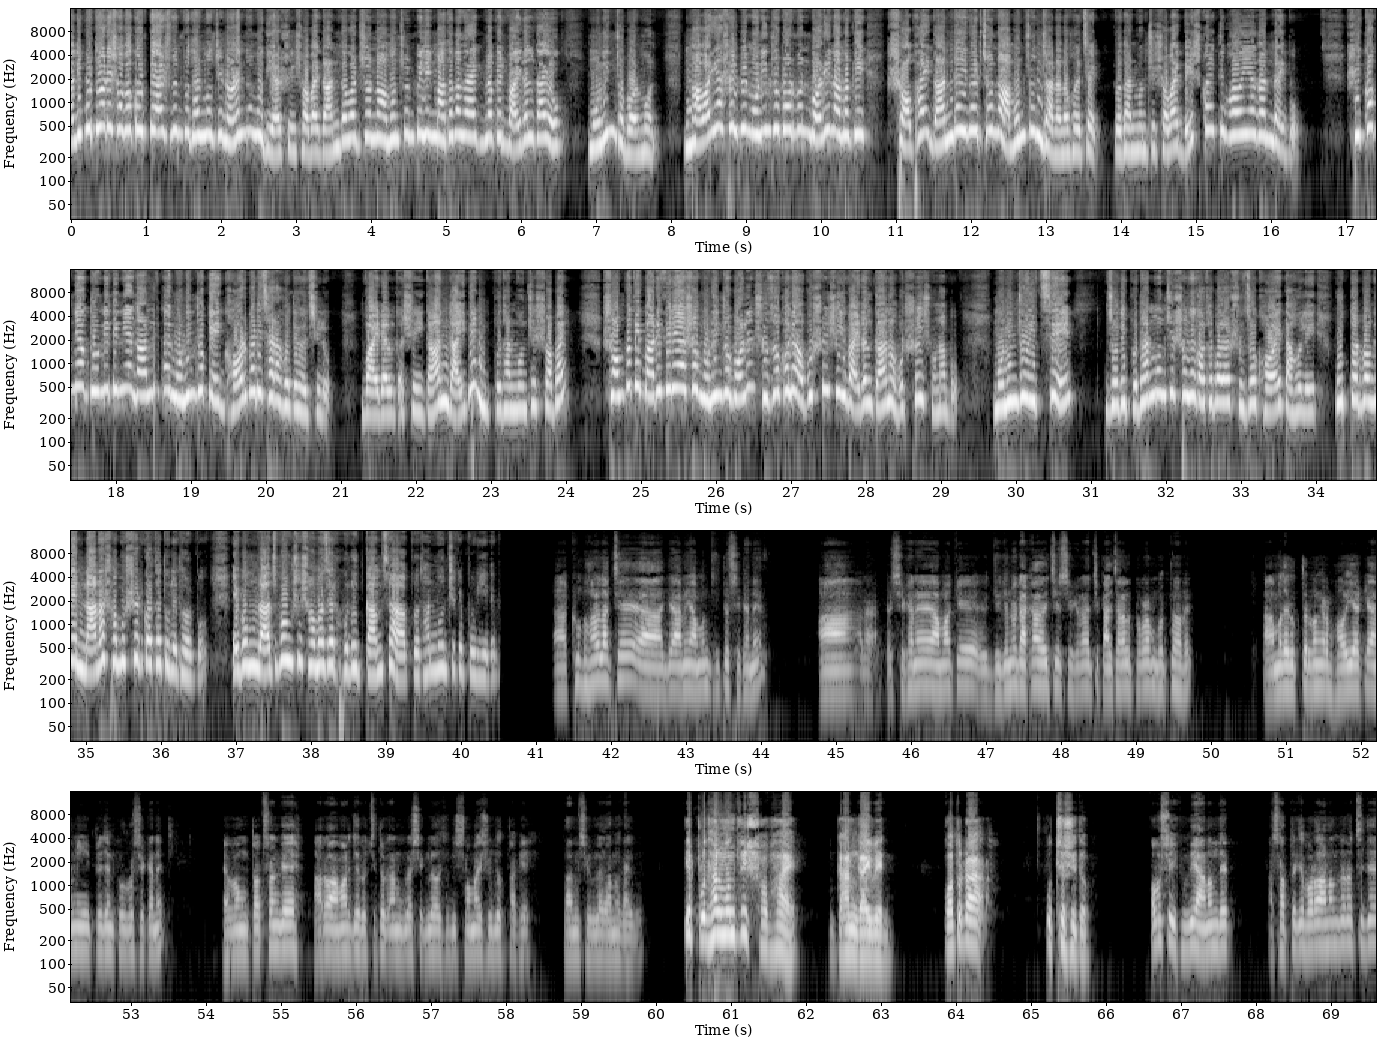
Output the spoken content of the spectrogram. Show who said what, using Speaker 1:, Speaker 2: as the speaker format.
Speaker 1: আলিপুরদুয়ারে সভা করতে আসবেন প্রধানমন্ত্রী নরেন্দ্র মোদী আর সেই সভায় গান গাওয়ার জন্য আমন্ত্রণ পেলেন মাথাভাঙ্গা এক ব্লকের ভাইরাল গায়ক মনীন্দ্র বর্মন। ভাওয়াইয়া শিল্পী মনীন্দ্র বর্মন বলেন, আমাকে সভায় গান গাইবার জন্য আমন্ত্রণ জানানো হয়েছে। প্রধানমন্ত্রী সভায় বেশ কয়েকটি ভাওয়াইয়া গান গাইব। শিক্ষক নিয়োগ দুর্নীতি নিয়ে গান লেখায় মনীন্দ্রকে ঘর বাড়ি ছাড়া হতে হয়েছিল। ভাইরাল সেই গান গাইবেন প্রধানমন্ত্রীর সভায়? সম্প্রতি বাড়ি ফিরে আসা মনীন্দ্র বলেন, সুযোগ হলে অবশ্যই সেই ভাইরাল গান অবশ্যই শোনাবো। মনীন্দ্র ইচ্ছে যদি প্রধানমন্ত্রীর সঙ্গে কথা বলার সুযোগ হয়, তাহলে উত্তরবঙ্গের নানা সমস্যার কথা তুলে ধরব এবং রাজবংশী সমাজের হলুদ গামছা প্রধানমন্ত্রীকে পরিয়ে দেব।
Speaker 2: খুব ভালো লাগছে যে আমি আমন্ত্রিত সেখানে। আর সেখানে আমাকে যে জন্য ডাকা হয়েছে, সেখানে হচ্ছে কালচারাল প্রোগ্রাম করতে হবে। আমাদের উত্তরবঙ্গের ভাওয়াইয়াকে আমি প্রেজেন্ট করব সেখানে। এবং তৎসঙ্গে আরও আমার যে রচিত গানগুলো, সেগুলো যদি সময় সুযোগ থাকে তো আমি সেগুলো গানও গাইবো।
Speaker 3: যে প্রধানমন্ত্রীর সভায় গান গাইবেন কতটা উচ্ছ্বসিত?
Speaker 2: অবশ্যই খুবই আনন্দের। আর সব থেকে বড় আনন্দের হচ্ছে যে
